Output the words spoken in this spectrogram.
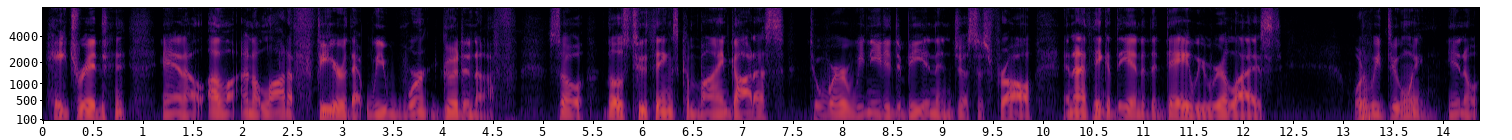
hatred and a, a, and a lot of fear that we weren't good enough. So those two things combined got us to where we needed to be in And Justice for All. And I think at the end of the day, we realized, what are we doing? You know,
